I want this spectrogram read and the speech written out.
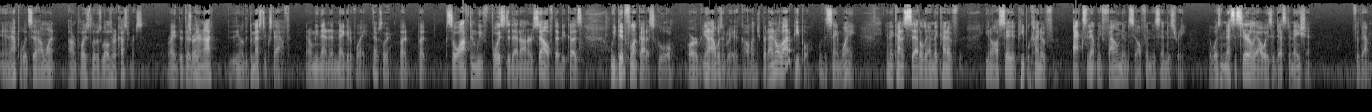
in Applewood said, I want our employees to live as well as our customers right? That they're right. they're not you know the domestic staff. I don't mean that in a negative way. Absolutely. But but so often we've foisted that on ourselves that because we did flunk out of school, or you know I wasn't great at college, but I know a lot of people with the same way, and they kind of settle in. They kind of, you know, I'll say that people kind of accidentally found themselves in this industry. It wasn't necessarily always a destination for them.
